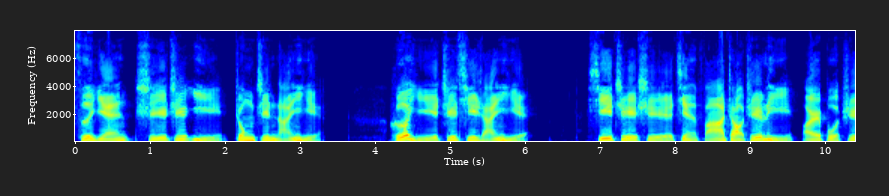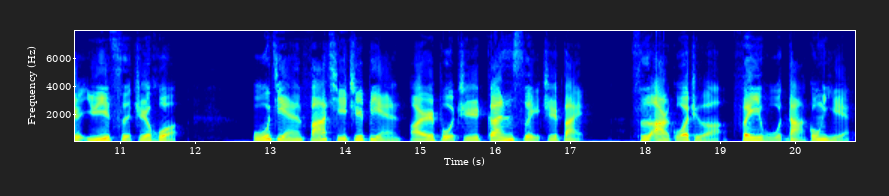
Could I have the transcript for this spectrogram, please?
此言始之易，终之难也。何以知其然也？昔志士见伐赵之利，而不知鱼刺之祸；吾见伐齐之变，而不知干遂之败。此二国者，非无大功也，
